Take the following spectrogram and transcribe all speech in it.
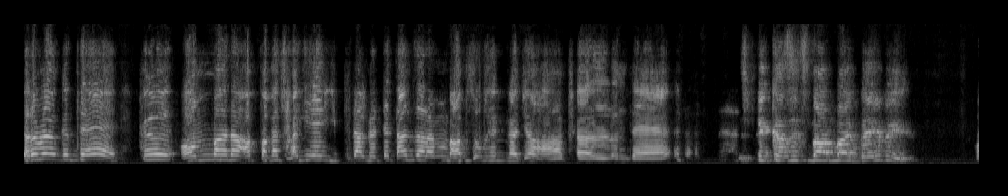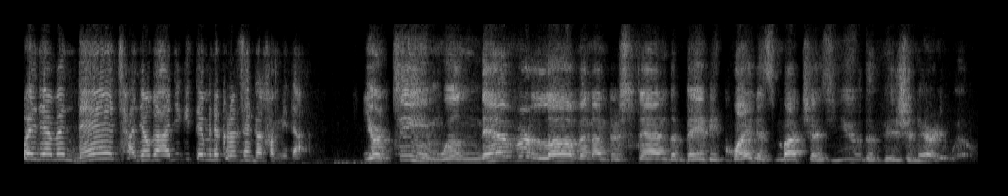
여러분 근데 그 엄마나 아빠가 자기 애 이쁘다 그럴 때 딴 사람은 마음속으로 생각하죠. 아 별론데. it's because it's not my baby. 왜냐하면 내 자녀가 아니기 때문에 그런 생각합니다. Your team will never love and understand the baby quite as much as you, the visionary, will.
